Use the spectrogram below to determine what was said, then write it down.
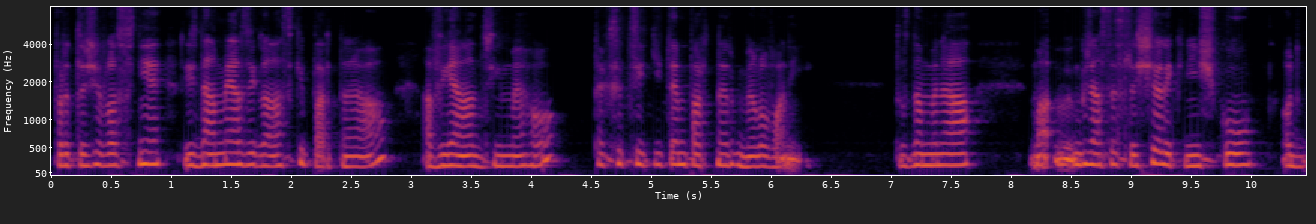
Protože vlastně, když známe jazyk lásky partnera a vyjádříme ho, tak se cítí ten partner milovaný. To znamená, možná jste slyšeli knížku od, uh,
